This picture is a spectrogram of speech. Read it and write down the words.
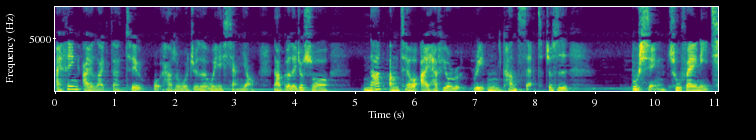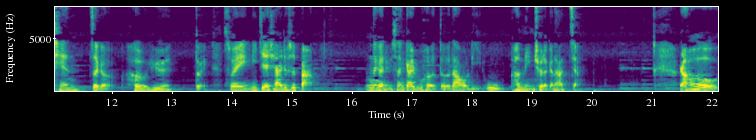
，I think I like that too。我他说我觉得我也想要。然后格雷就说，Not until I have your written consent，就是不行，除非你签这个合约。对，所以你接下来就是把那个女生该如何得到礼物，很明确的跟她讲。然后，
